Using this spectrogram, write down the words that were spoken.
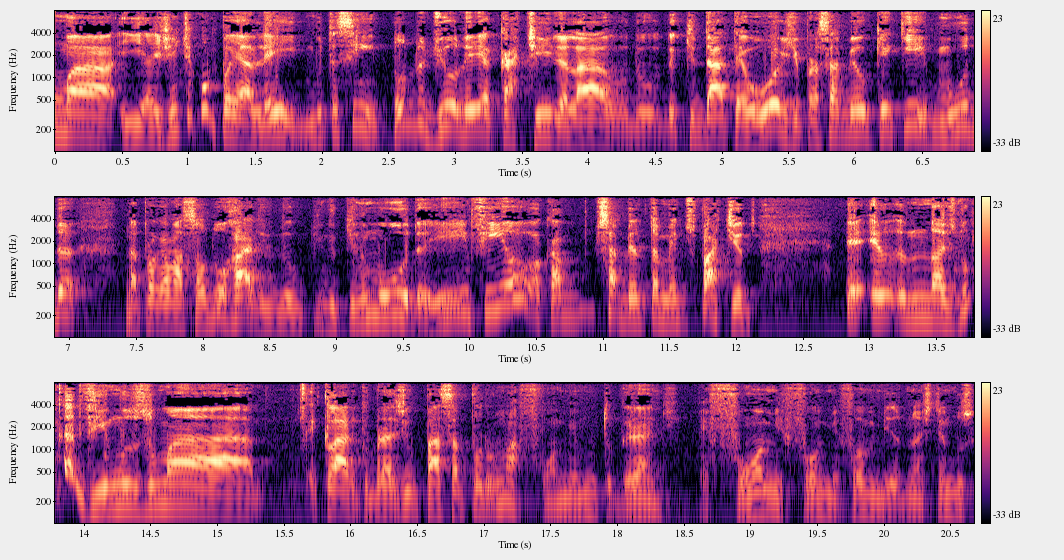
uma. E a gente acompanha a lei, muito assim, todo dia eu leio a cartilha lá, do, do que dá até hoje, para saber o que, que muda na programação do rádio, do, do, que não muda. E, enfim, eu acabo sabendo também dos partidos. É, eu, nós nunca vimos uma. É claro que o Brasil passa por uma fome muito grande. É fome, fome, fome mesmo. Nós temos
